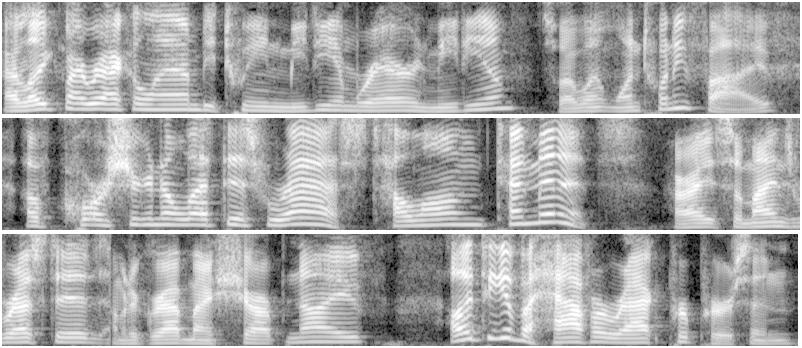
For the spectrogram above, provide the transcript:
I like my rack of lamb between medium rare and medium, so I went 125. Of course, you're gonna let this rest. How long? 10 minutes. All right, so mine's rested. I'm gonna grab my sharp knife. I like to give a half a rack per person.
